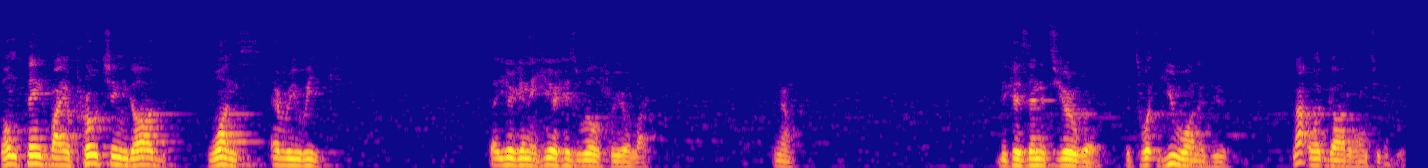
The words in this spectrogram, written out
Don't think by approaching God once every week that you're going to hear His will for your life. No. Because then it's your will. It's what you want to do, not what God wants you to do.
